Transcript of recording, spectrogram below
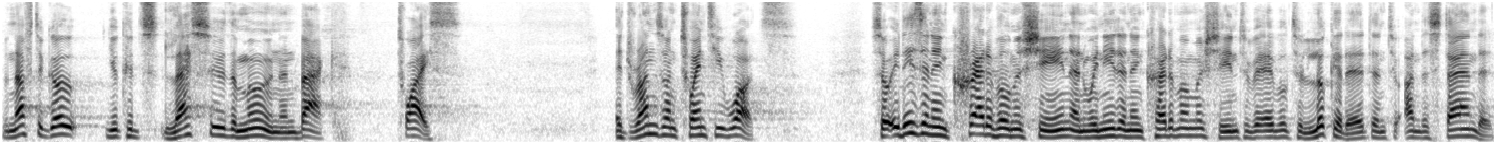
Enough to go, you could lasso the moon and back twice. It runs on 20 watts. So it is an incredible machine, and we need an incredible machine to be able to look at it and to understand it.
